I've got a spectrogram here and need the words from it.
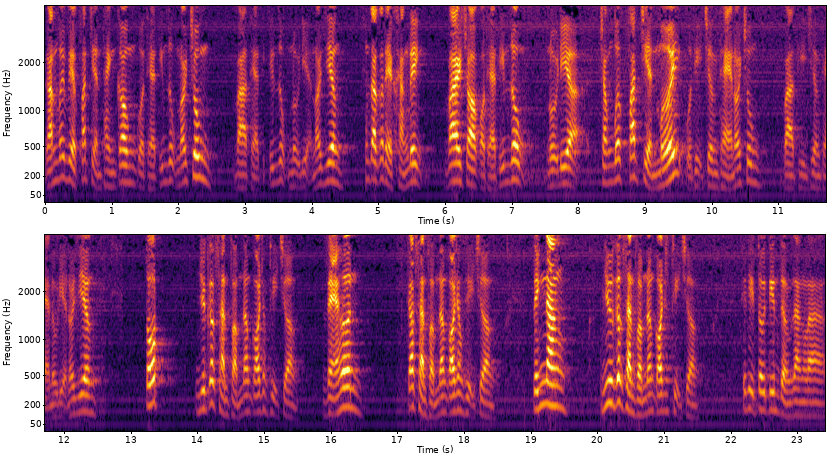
gắn với việc phát triển thành công của thẻ tín dụng nói chung và thẻ tín dụng nội địa nói riêng. Chúng ta có thể khẳng định vai trò của thẻ tín dụng nội địa trong bước phát triển mới của thị trường thẻ nói chung và thị trường thẻ nội địa nói riêng. Tốt như các sản phẩm đang có trong thị trường, rẻ hơn các sản phẩm đang có trong thị trường, tính năng như các sản phẩm đang có trong thị trường Thế thì tôi tin tưởng rằng là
